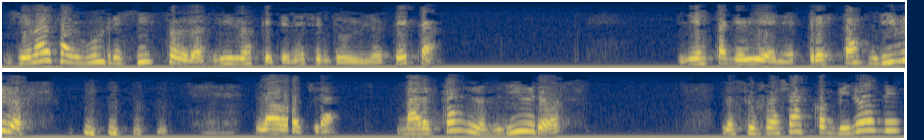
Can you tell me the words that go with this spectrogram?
¿llevas algún registro de los libros que tenés en tu biblioteca? Y esta que viene, ¿prestás libros? La otra, ¿marcás los libros? ¿Los subrayás con birones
